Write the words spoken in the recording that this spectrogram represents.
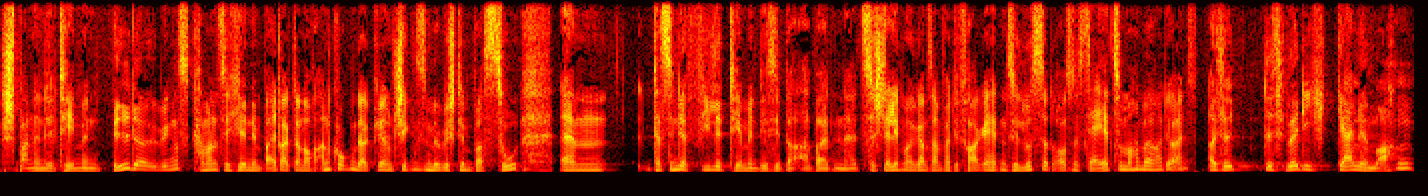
Spannende Themen. Bilder übrigens kann man sich hier in dem Beitrag dann auch angucken. Da schicken Sie mir bestimmt was zu. Ähm, das sind ja viele Themen, die Sie bearbeiten. Jetzt stelle ich mal ganz einfach die Frage, hätten Sie Lust da draußen eine Serie zu machen bei Radio 1? Also das würde ich gerne machen,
